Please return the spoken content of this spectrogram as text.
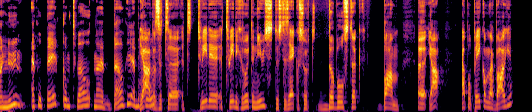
Maar nu, Apple Pay komt wel naar België, heb ik Ja, gehoord. dat is het, uh, het, tweede, het tweede grote nieuws. Dus het is eigenlijk een soort dubbelstuk. Bam. Uh, ja, Apple Pay komt naar België.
